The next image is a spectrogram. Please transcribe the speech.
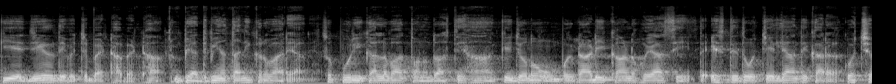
ਕਿ ਇਹ ਜੇਲ੍ਹ ਦੇ ਵਿੱਚ ਬੈਠਾ ਬੈਠਾ ਬੇਅਦਬੀਆਂ ਤਾਂ ਨਹੀਂ ਕਰਵਾ ਰਿਹਾ। ਸੋ ਪੂਰੀ ਗੱਲਬਾਤ ਤੁਹਾਨੂੰ ਦੱਸਦੇ ਹਾਂ ਕਿ ਜਦੋਂ ਬਗਰਾੜੀ ਕਾਂਡ ਹੋਇਆ ਸੀ, ਤੇ ਇਸ ਦੇ ਦੋ ਚੇਲਿਆਂ ਦੇ ਘਰ ਕੁਝ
